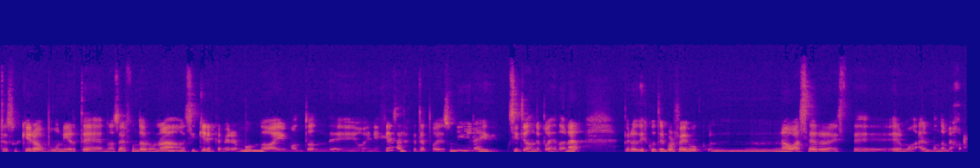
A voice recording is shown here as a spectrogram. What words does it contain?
te sugiero unirte, no sé, fundar una, si quieres cambiar el mundo, hay un montón de ONGs a las que te puedes unir, hay sitios donde puedes donar, pero discutir por Facebook no va a ser este, el, al mundo mejor.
